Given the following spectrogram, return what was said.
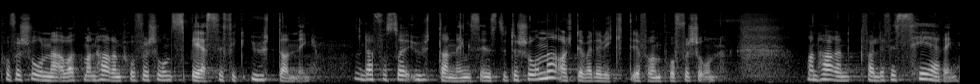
profesjonene av at man har en profesjonsspesifikk utdanning. Og derfor er utdanningsinstitusjonene alltid veldig viktige for en profesjon. Man har en kvalifisering.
